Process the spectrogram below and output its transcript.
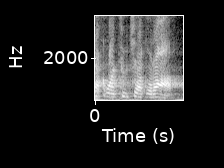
check one, two, check it out.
